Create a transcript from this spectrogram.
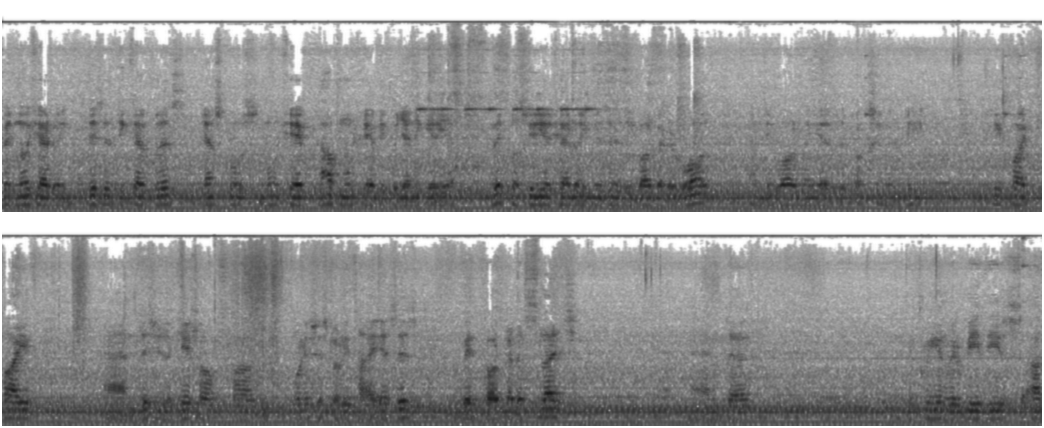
with no shadowing. This is the calculus, transverse moon shaped, half moon shaped echogenic area with posterior shadowing. Is the gallbladder wall, and the wall measures approximately 3.5. And this is a case of uh, cholecystolithiasis with gallbladder sludge. And uh, conclusion will be these are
